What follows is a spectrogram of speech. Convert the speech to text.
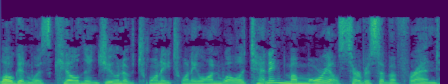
Logan was killed in June of 2021 while attending the memorial service of a friend.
